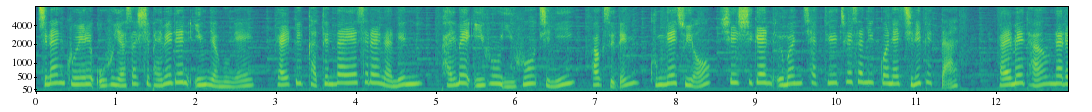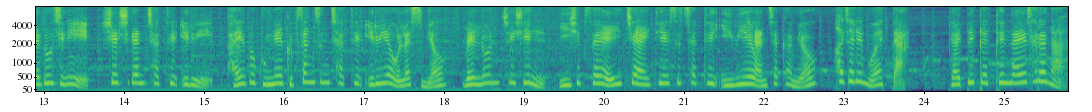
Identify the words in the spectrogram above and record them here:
지난 9일 오후 6시 발매된 임영웅의 별빛 같은 나의 사랑하는 발매 이후 이후 진이 벅스 등 국내 주요 실시간 음원 차트 최상위권에 진입했다. 발매 다음 날에도 진이 실시간 차트 1위, 바이브 국내 급상승 차트 1위에 올랐으며 멜론 최신 24 HITS 차트 2위에 안착하며 화제를 모았다. 별빛 같은 나의 사랑아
